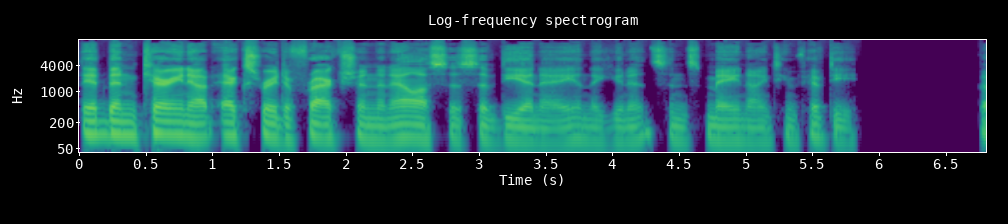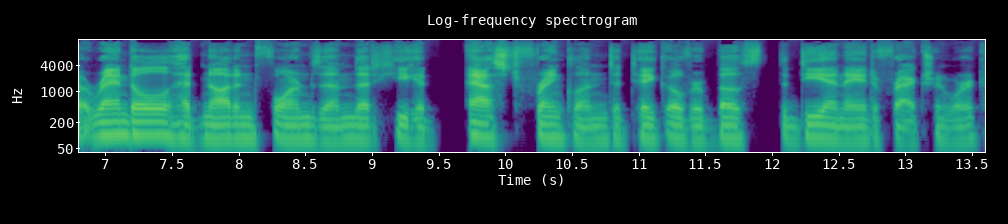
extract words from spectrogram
They had been carrying out X ray diffraction analysis of DNA in the unit since May 1950, but Randall had not informed them that he had asked Franklin to take over both the DNA diffraction work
